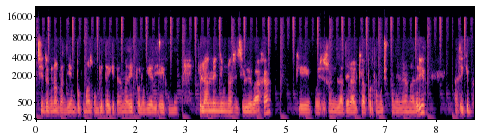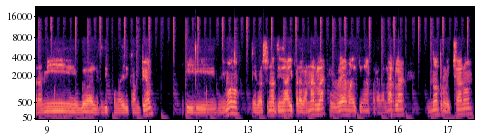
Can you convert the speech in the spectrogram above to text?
siento que una plantilla un poco más completa que tener Madrid, por lo que ya dije, como finalmente una sensible baja, que pues es un lateral que aporta mucho con el Real Madrid, Así que para mí veo al Atlético Madrid campeón y ni modo, el Barcelona tiene ahí para ganarla, el Real Madrid tiene para ganarla, no aprovecharon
